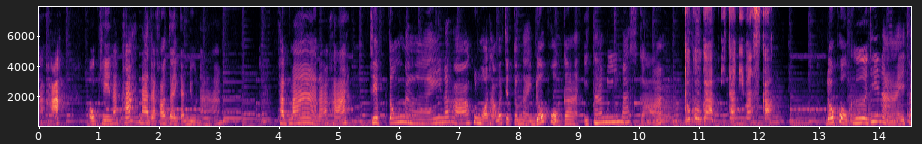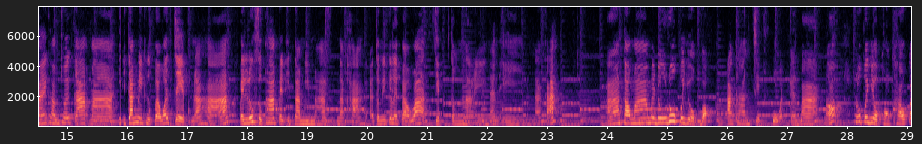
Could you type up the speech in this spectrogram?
นะคะ โอเคนะคะ น่าจะเข้าใจกันอยู่นะ ถัดมานะคะ เจ็บตรงไหนนะคะ คุณหมอถามว่าเจ็บตรงไหนโดโคกะอิตามิมัสกะ どこが痛みますか โดโคคือที่ไหนใช้คำช่วยกะมา อิตามิคือแปลว่าเจ็บนะคะ เป็นลูกสุภาพเป็นอิตามิมัสนะคะอ่ะตรงนี้ก็เลยแปลว่าเจ็บตรงไหนนั่นเองนะคะอ่าต่อมามาดูรูปประโยคบอก อาการเจ็บปวดกันบ้างเนาะรูปประโยคของเขาก็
